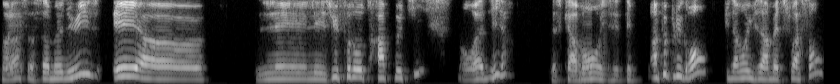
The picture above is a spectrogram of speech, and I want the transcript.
voilà, ça s'amenuise. Et euh, les, les ufolotrapetis, on va dire, parce qu'avant, ils étaient un peu plus grands. Finalement, ils faisaient 1m60,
